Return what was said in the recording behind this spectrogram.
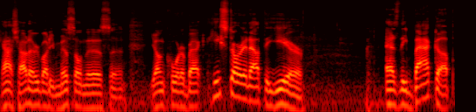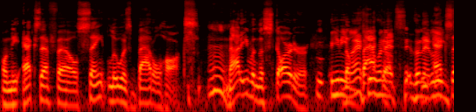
gosh, how did everybody miss on this? And young quarterback. He started out the year as the backup on the XFL St. Louis Battlehawks. Not even the starter. Mm. You mean the last year when that- when The that league XFL.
